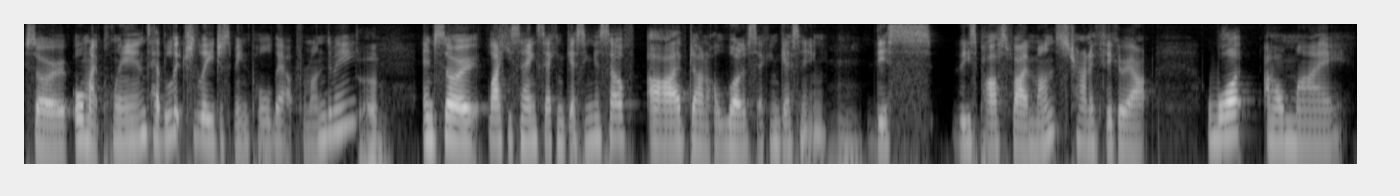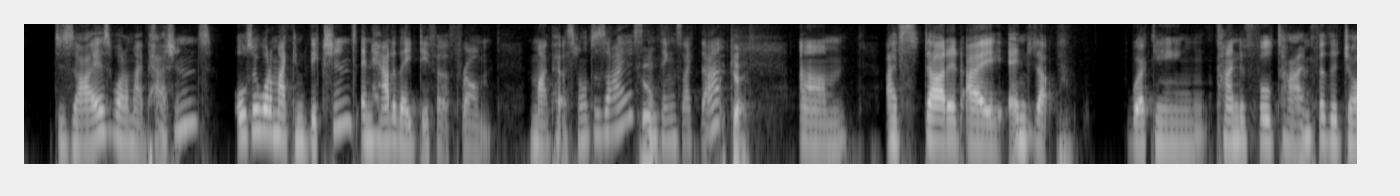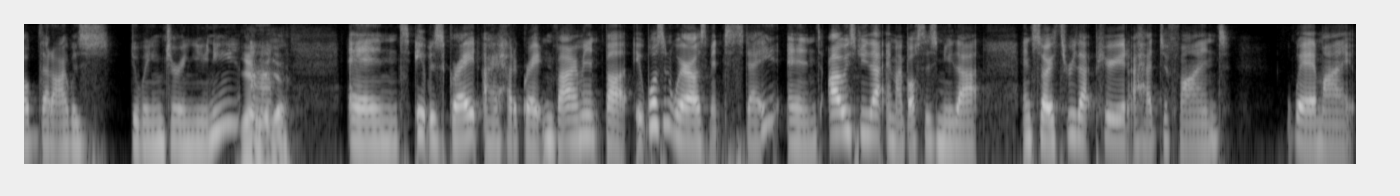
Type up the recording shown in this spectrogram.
So all my plans had literally just been pulled out from under me. Done. And so, like you're saying, second guessing yourself, I've done a lot of second guessing Mm. this these past five months, trying to figure out what are my desires, what are my passions, also what are my convictions, and how do they differ from my personal desires Cool. and things like that. Okay. Um, I've started. I ended up working kind of full time for the job that I was doing during uni. Yeah, yeah, Um, yeah. and it was great. I had a great environment, but it wasn't where I was meant to stay. And I always knew that, and my bosses knew that. And so through that period, I had to find where my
